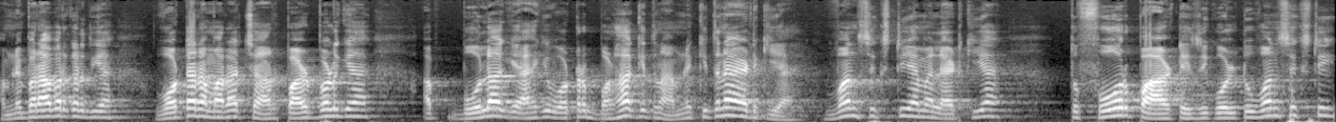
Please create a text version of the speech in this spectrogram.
हमने बराबर कर दिया। वाटर हमारा चार पार्ट बढ़ गया है। अब बोला गया है कि वाटर बढ़ा कितना हमने कितना ऐड किया है? 160 सिक्सटी एम ऐड किया है। तो four part is equal to 160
